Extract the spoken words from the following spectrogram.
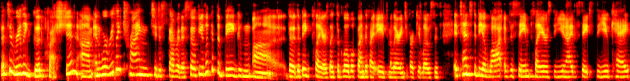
That's a really good question, um, and we're really trying to discover this. So, if you look at the big, uh, the the big players like the Global Fund to Fight AIDS, Malaria, and Tuberculosis, it tends to be a lot of the same players. The United States, the UK.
